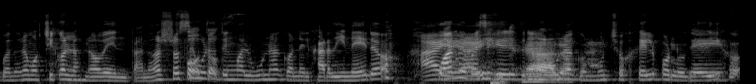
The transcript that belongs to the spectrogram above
cuando éramos chicos en los 90, ¿no? Yo seguro tengo alguna con el jardinero. Ay, Juan me ay. parece que Claro. alguna con mucho gel por lo que Sí. dijo.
